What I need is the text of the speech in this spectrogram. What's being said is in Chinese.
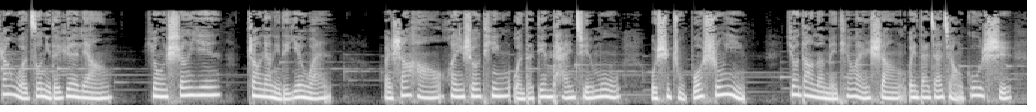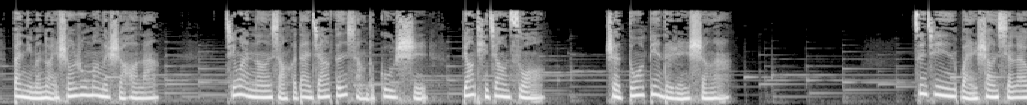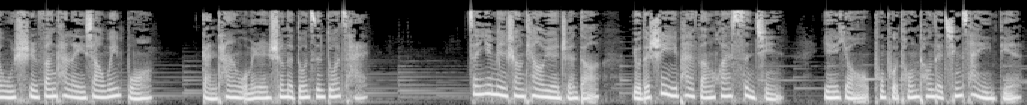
让我做你的月亮，用声音照亮你的夜晚。晚上好，欢迎收听我的电台节目，我是主播舒影。又到了每天晚上为大家讲故事、伴你们暖声入梦的时候啦。今晚呢，想和大家分享的故事标题叫做《这多变的人生啊》。最近晚上闲来无事，翻看了一下微博。感叹我们人生的多姿多彩，在页面上跳跃着的，有的是一派繁花似锦，也有普普通通的青菜一碟。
